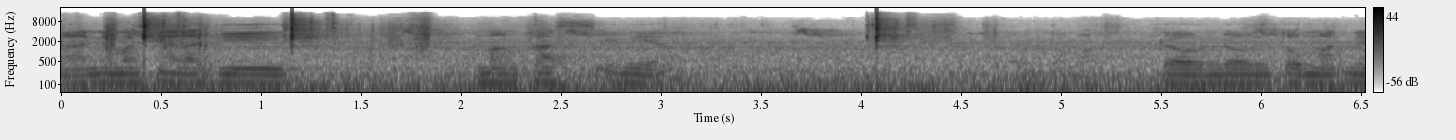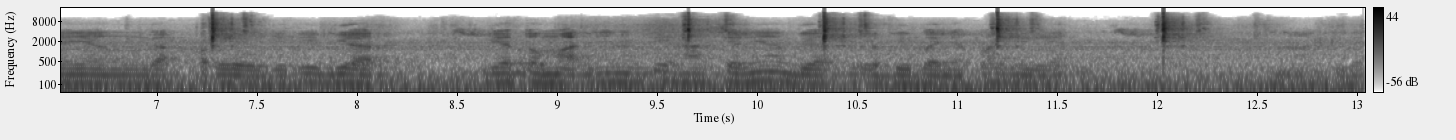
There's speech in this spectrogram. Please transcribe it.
Nah ini masnya lagi mangkas ini ya daun-daun tomatnya yang nggak perlu jadi biar dia tomatnya nanti hasilnya biar lebih banyak lagi ya nah gitu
